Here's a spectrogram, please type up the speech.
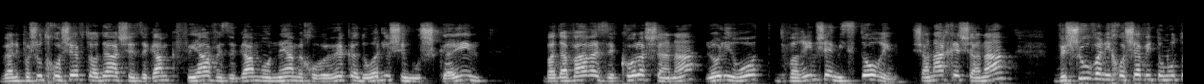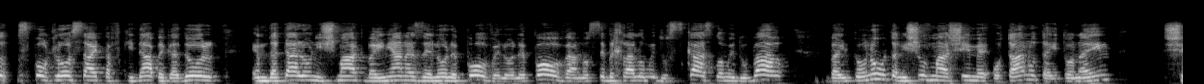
ואני פשוט חושב, אתה יודע, שזה גם כפייה וזה גם מונע מחובבי כדורגל שמושקעים בדבר הזה כל השנה, לא לראות דברים שהם היסטוריים, שנה אחרי שנה, ושוב אני חושב עיתונות הספורט לא עושה את תפקידה בגדול, עמדתה לא נשמעת בעניין הזה לא לפה ולא לפה, והנושא בכלל לא מדוסקס, לא מדובר. בעיתונות, אני שוב מאשים אותנו, את העיתונאים, ש,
